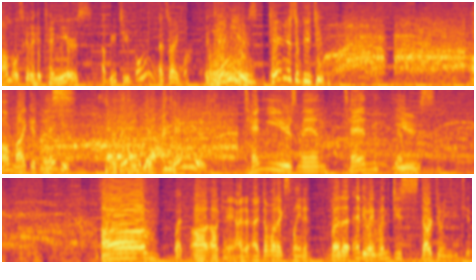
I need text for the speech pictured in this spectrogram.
almost gonna hit 10 years of YouTube. That's right. In 10 Oh. years, 10 years of YouTube. Oh my goodness. Thank you. Oh, Thank you. God. Yeah, 10 years. 10 years, man. 10 years. Um. What? Uh, okay, I, don't- I don't want to explain it. But uh, anyway, when did you start doing YouTube?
